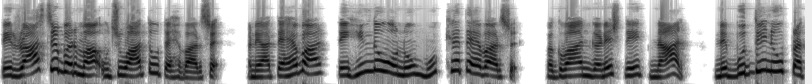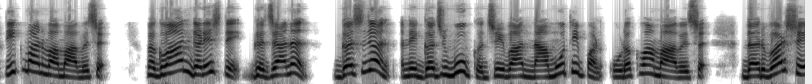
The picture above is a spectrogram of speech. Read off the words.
તે રાષ્ટ્રભરમાં ઉજવાતો તહેવાર છે અને આ તહેવાર તે હિન્દુઓનો મુખ્ય તહેવાર છે. ભગવાન ગણેશને જ્ઞાન અને બુદ્ધિનું પ્રતીક માનવામાં આવે છે. ભગવાન ગણેશને ગજાનન ગજનન અને ગજમુખ જેવા નામોથી પણ ઓળખવામાં આવે છે. દર વર્ષે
